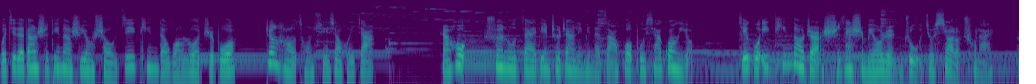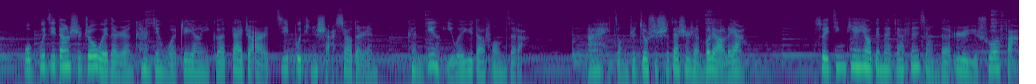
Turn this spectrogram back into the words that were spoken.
我记得当时蒂娜是用手机听的网络直播，正好从学校回家，然后顺路在电车站里面的杂货铺瞎逛悠， 结果一听到这儿，实在是没有忍住，就笑了出来。我估计当时周围的人看见我这样一个戴着耳机不停傻笑的人，肯定以为遇到疯子了。哎，总之就是实在是忍不了了呀。所以今天要跟大家分享的日语说法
